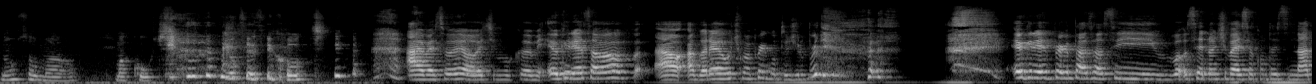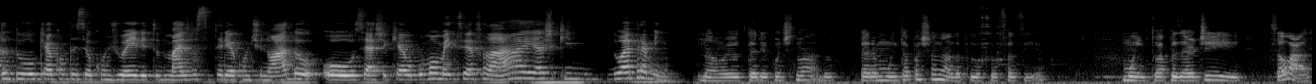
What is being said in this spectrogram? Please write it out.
Não sou uma uma coach. não sei se coach. Ai, mas foi ótimo, Cami. Eu queria só. Agora é a última pergunta, juro por Deus. Eu queria perguntar só se você não tivesse acontecido nada do que aconteceu com o joelho e tudo mais, você teria continuado? Ou você acha que em algum momento você ia falar, ai, acho que não é pra mim? Não, eu teria continuado. Eu era muito apaixonada pelo que eu fazia. Muito. Apesar de, sei lá,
